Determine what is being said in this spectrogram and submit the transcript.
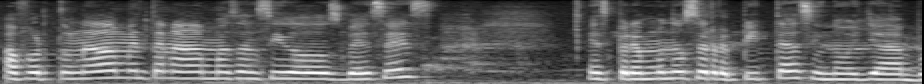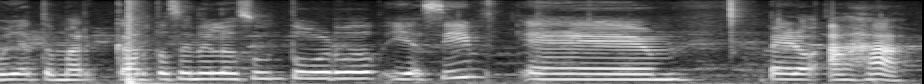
afortunadamente nada más han sido dos veces. Esperemos no se repita, si no ya voy a tomar cartas en el asunto, ¿verdad? Y así. Em, pero, ajá.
